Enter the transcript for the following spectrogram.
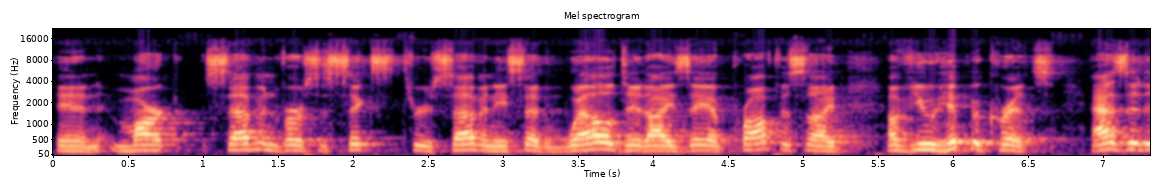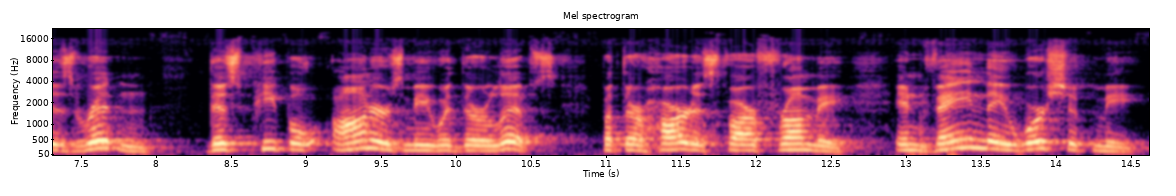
in Mark 7, verses 6 through 7. He said, Well did Isaiah prophesy of you hypocrites, as it is written, This people honors me with their lips, but their heart is far from me. In vain they worship me,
